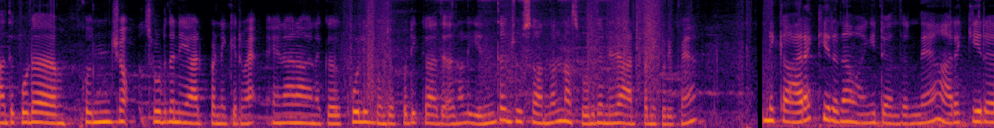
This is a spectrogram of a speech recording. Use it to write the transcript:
அது கூட கொஞ்சம் சுடு தண்ணி ஆட் பண்ணிக்கிடுவேன் ஏன்னா நான் எனக்கு கூலிங் கொஞ்சம் பிடிக்காது. அதனால் எந்த ஜூஸாக இருந்தாலும் நான் சுடுதண்ணி தான் ஆட் பண்ணி குடிப்பேன். இன்றைக்கி அரைக்கீரை தான் வாங்கிட்டு வந்திருந்தேன். அரைக்கீரை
